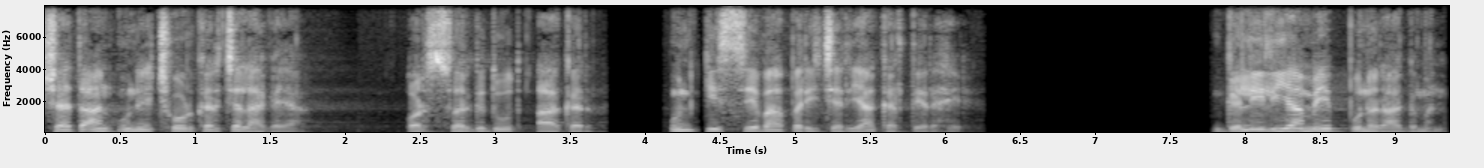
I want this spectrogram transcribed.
शैतान उन्हें छोड़कर चला गया और स्वर्गदूत आकर उनकी सेवा परिचर्या करते रहे। गलीलिया में पुनरागमन।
